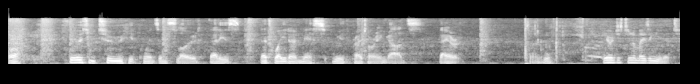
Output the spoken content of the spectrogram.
Oh, 32 hit points and slowed. That is, that's why you don't mess with Praetorian Guards. They are, so well, they're just an amazing unit.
